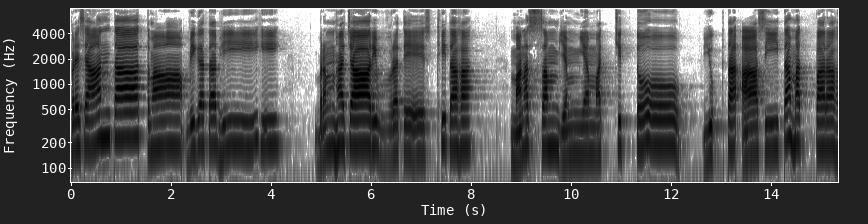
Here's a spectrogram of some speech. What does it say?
प्रशान्तात्मा विगतभीः ब्रह्मचारिव्रते स्थितः मनः संयम्यमच्चित्तो युक्त आसीतमत्परः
